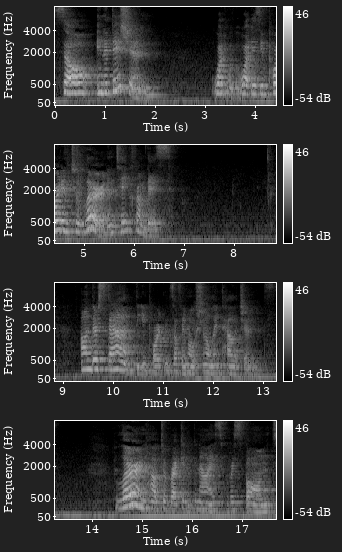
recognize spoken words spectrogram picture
So, in addition, what, what is important to learn and take from this. Understand the importance of emotional intelligence. Learn how to recognize, respond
